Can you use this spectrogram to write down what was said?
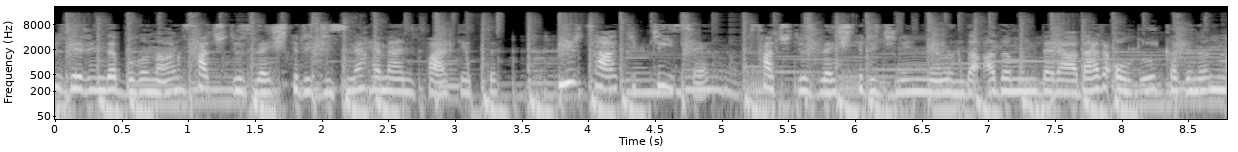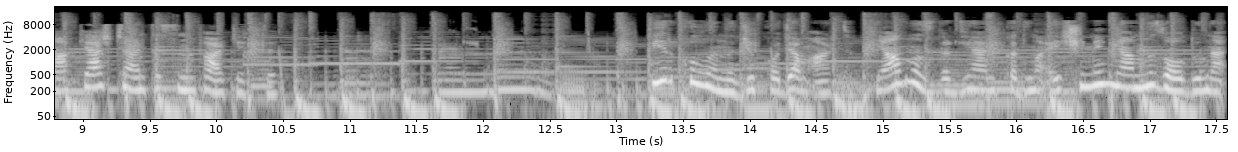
üzerinde bulunan saç düzleştiricisine hemen fark etti. Bir takipçi ise, saç düzleştiricinin yanında adamın beraber olduğu kadının makyaj çantasını fark etti. Bir kullanıcı kocam artık yalnızdır diyen kadına eşinin yalnız olduğuna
